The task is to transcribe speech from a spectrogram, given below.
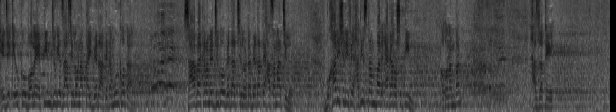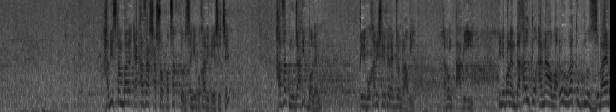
এই যে কেউ কেউ বলে, তিন যুগে যা ছিল না তাই বেদাত, এটা মূর্খতা। সাহাব একরামের যুগেও বেদাত ছিল, এটা বেদাতে হাসানা ছিল। বুখারি শরীফে হাদিস নাম্বার এগারোশো তিন। কত নাম্বার? হাজরাতে হাদিস নাম্বার এক হাজার সাতশো পঁচাত্তর, সহি বুখারিতে এসেছে। হাজরত মুজাহিদ বলেন, তিনি বুখারি শরীফের একজন রাবি এবং তাবি তিনি বলেন দেখাল তু আনা ওয়া জুবাইর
